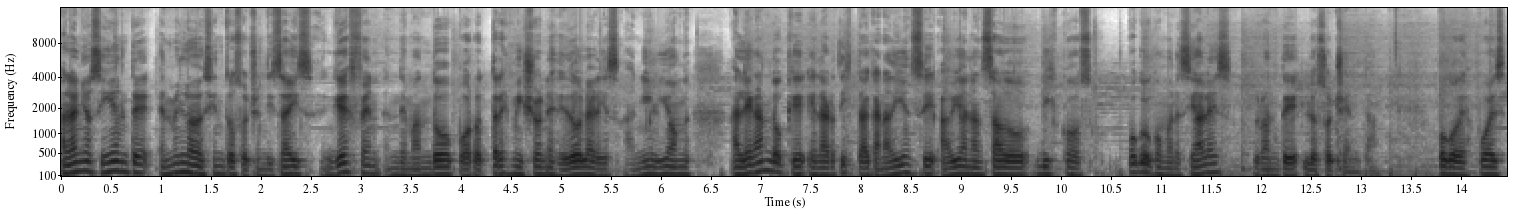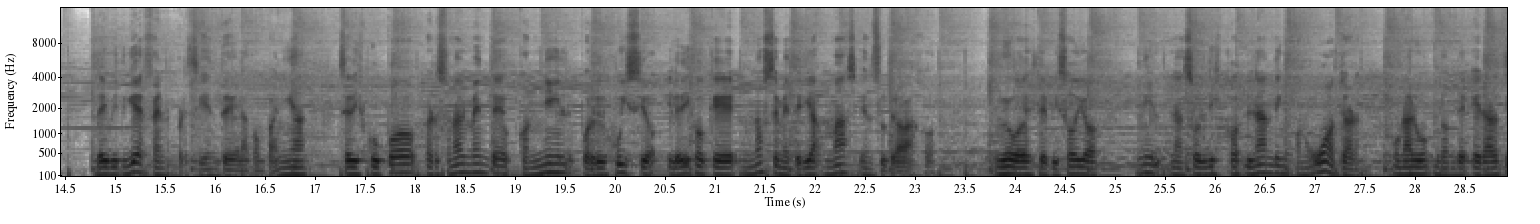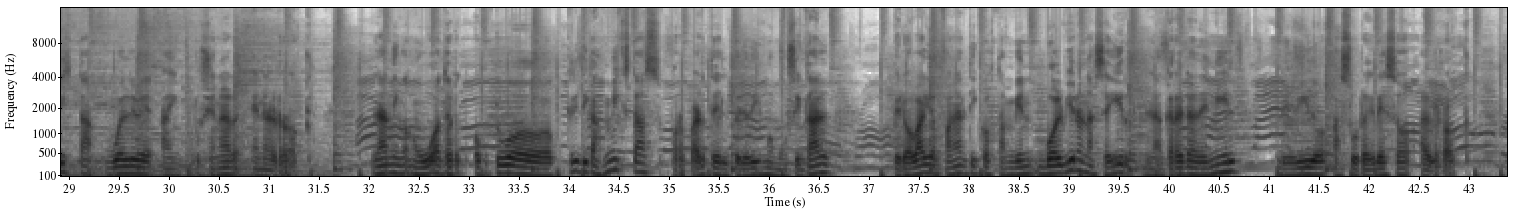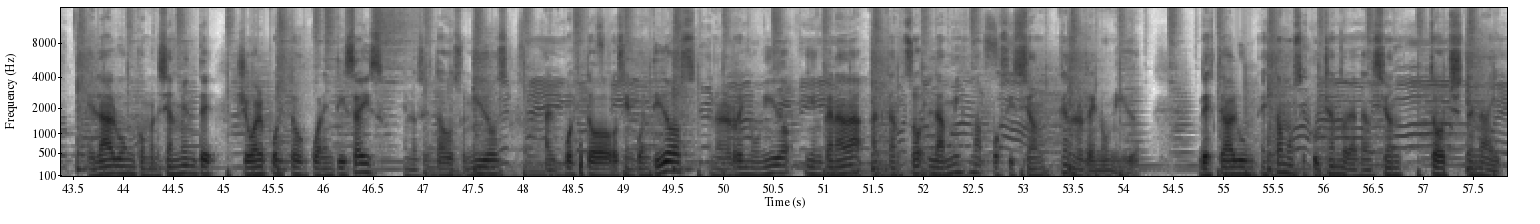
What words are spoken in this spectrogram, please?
Al año siguiente, en 1986, Geffen demandó por 3 millones de dólares a Neil Young, alegando que el artista canadiense había lanzado discos poco comerciales durante los 80. Poco después, David Geffen, presidente de la compañía, se disculpó personalmente con Neil por el juicio y le dijo que no se metería más en su trabajo. Luego de este episodio, Neil lanzó el disco Landing on Water, un álbum donde el artista vuelve a incursionar en el rock. Landing on Water obtuvo críticas mixtas por parte del periodismo musical, pero varios fanáticos también volvieron a seguir la carrera de Neil debido a su regreso al rock. El álbum comercialmente llegó al puesto 46 en los Estados Unidos, al puesto 52 en el Reino Unido y en Canadá alcanzó la misma posición que en el Reino Unido. De este álbum estamos escuchando la canción Touch the Night.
